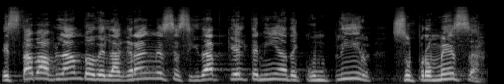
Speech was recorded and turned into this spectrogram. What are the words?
estaba hablando de la gran necesidad que él tenía de cumplir su promesa.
